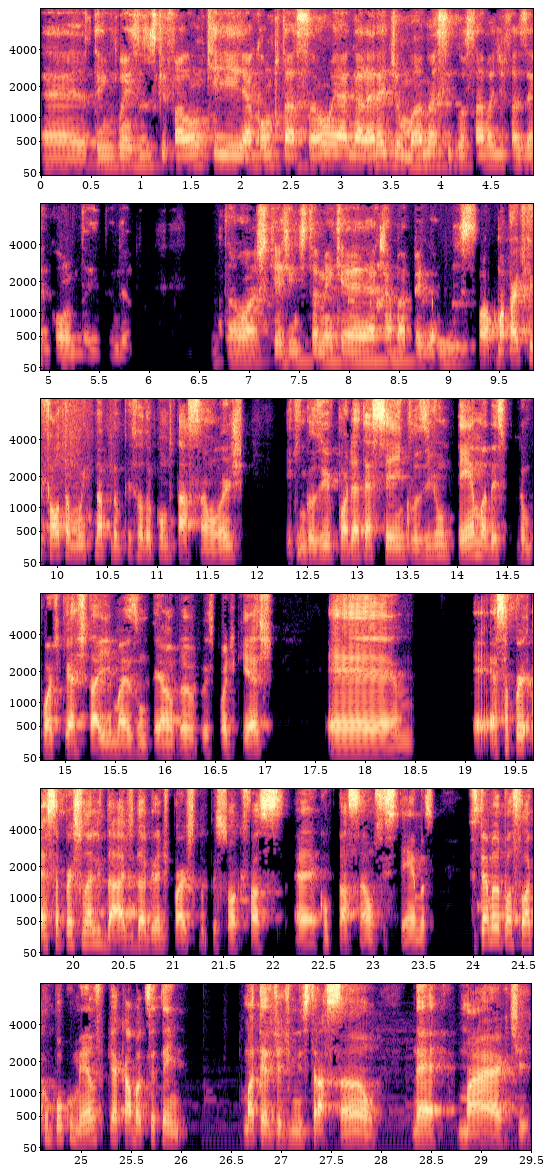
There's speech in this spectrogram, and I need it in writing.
É, tem conhecidos que falam que a computação é a galera de humanas que gostava de fazer conta, entendeu? Então, acho que a gente também quer acabar pegando isso. Uma parte que falta muito no pessoal da computação hoje, e que inclusive pode até ser inclusive um tema desse de um podcast, tá aí mais um tema para esse podcast, é, é, essa, essa personalidade da grande parte do pessoal que faz é, computação, sistemas. Sistemas eu posso falar com um pouco menos, porque acaba que você tem matéria de administração, né, marketing,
